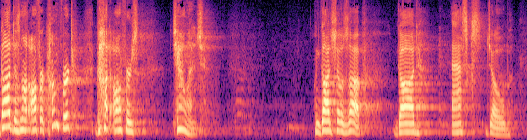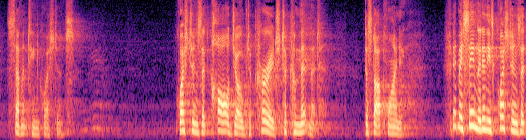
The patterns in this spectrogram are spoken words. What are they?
God does not offer comfort, God offers challenge. When God shows up, God asks Job 17 questions. Questions that call Job to courage, to commitment, to stop whining. It may seem that in these questions that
